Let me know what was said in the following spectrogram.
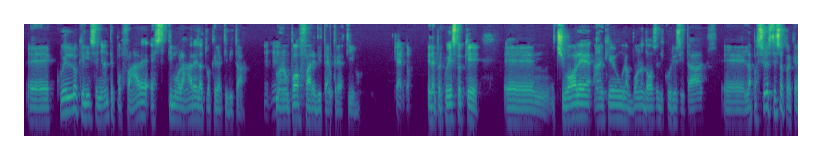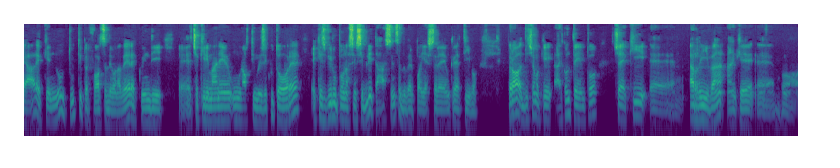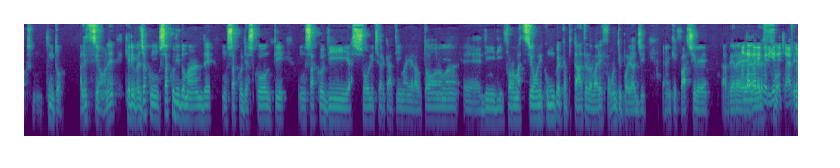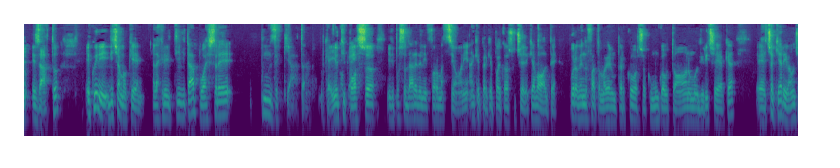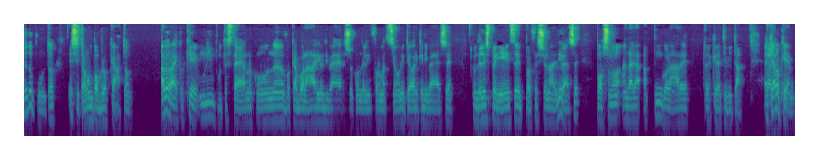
eh, quello che l'insegnante può fare è stimolare la tua creatività mm-hmm. ma non può fare di te un creativo. Certo. Ed è per questo che eh, ci vuole anche una buona dose di curiosità, eh, la passione stessa per creare che non tutti per forza devono avere, quindi eh, c'è chi rimane un ottimo esecutore e che sviluppa una sensibilità senza dover poi essere un creativo. Però diciamo che al contempo c'è chi eh, arriva anche appunto a lezione che arriva già con un sacco di domande, un sacco di ascolti, un sacco di assoli cercati in maniera autonoma, eh, di, di, informazioni comunque captate da varie fonti, poi oggi è anche facile avere... Andare a reperire, fo- certo. esatto. E quindi diciamo che la creatività può essere punzecchiata. Ok, io ti, okay. Posso, io ti posso dare delle informazioni, anche perché poi cosa succede? Che a volte, pur avendo fatto magari un percorso comunque autonomo di ricerca, eh, c'è chi arriva a un certo punto e si trova un po' bloccato. Allora ecco che un input esterno con vocabolario diverso, con delle informazioni teoriche diverse, con delle esperienze professionali diverse, possono andare a, a pungolare la creatività. È certo. chiaro che,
